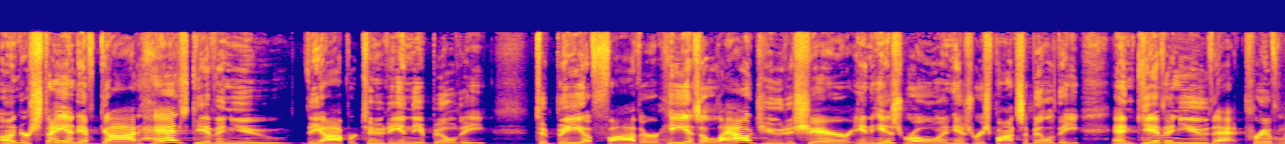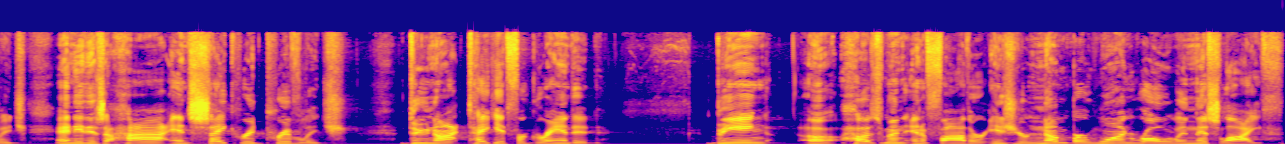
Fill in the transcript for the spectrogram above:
understand if God has given you the opportunity and the ability to be a father, He has allowed you to share in His role and His responsibility and given you that privilege. And it is a high and sacred privilege. Do not take it for granted. Being a husband and a father is your number one role in this life.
